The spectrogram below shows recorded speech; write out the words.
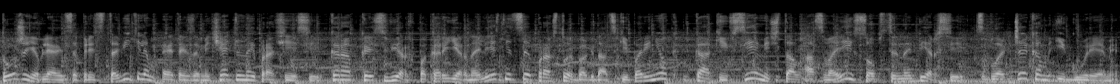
тоже является представителем этой замечательной профессии. Карабкаясь вверх по карьерной лестнице, простой багдадский паренек, как и все, мечтал о своей собственной Персии с блэкджеком и гуриями.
